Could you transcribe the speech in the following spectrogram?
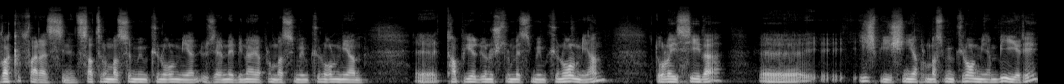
vakıf arazisinin satılması mümkün olmayan, üzerine bina yapılması mümkün olmayan, e, tapuya dönüştürülmesi mümkün olmayan, dolayısıyla e, hiçbir işin yapılması mümkün olmayan bir yeri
